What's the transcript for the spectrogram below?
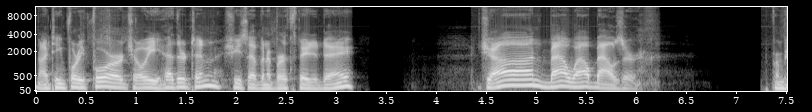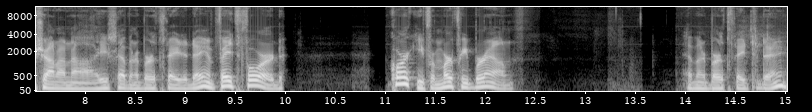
1944, Joey Heatherton. She's having a birthday today. John Bow Wow Bowser from Sha Na Na. He's having a birthday today. And Faith Ford. Corky from Murphy Brown. Having a birthday today.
